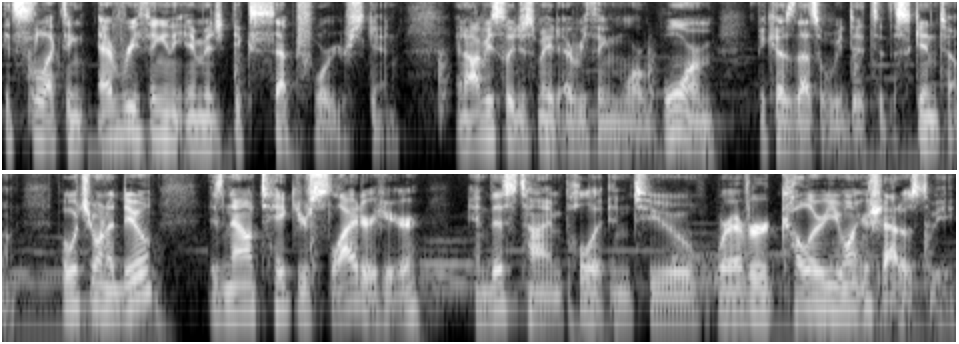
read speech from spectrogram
it's selecting everything in the image except for your skin. And obviously just made everything more warm because that's what we did to the skin tone. But what you wanna do is now take your slider here and this time pull it into wherever color you want your shadows to be.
